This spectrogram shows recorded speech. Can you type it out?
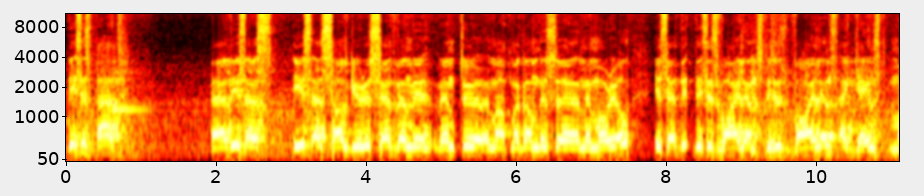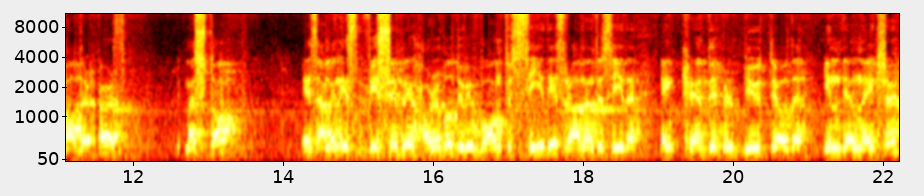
this is bad. Uh, this as, is, as Sadhguru said when we went to Mahatma Gandhi's memorial, he said "Th- this is violence. This is violence against Mother Earth. It must stop. It's, I mean, it's visibly horrible. Do we want to see this rather than to see the incredible beauty of the Indian nature?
